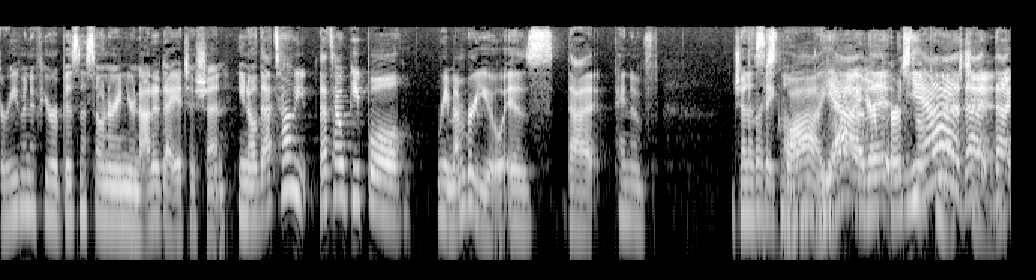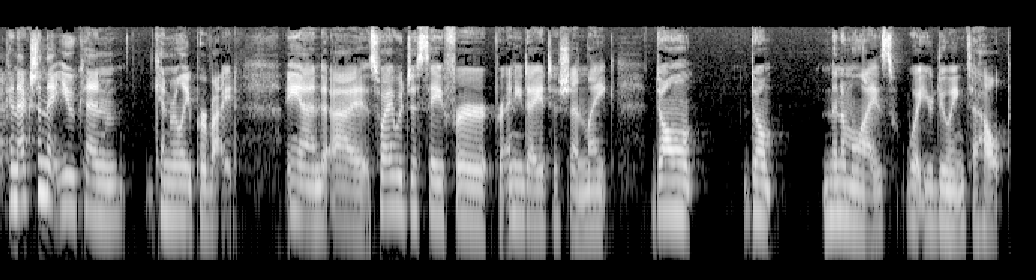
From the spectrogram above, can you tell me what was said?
or even if you're a business owner and you're not a dietitian, you know that's how you, that's how people remember you is that kind of je ne sais quoi. Yeah, yeah your that, personal yeah, connection. that that connection that you can can really provide. And uh, so I would just say for for any dietitian, like don't don't minimalize what you're doing to help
